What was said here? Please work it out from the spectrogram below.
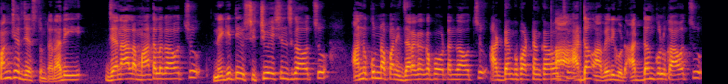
పంక్చర్ చేస్తుంటారు. అది జనాల మాటలు కావచ్చు నెగిటివ్ సిచ్యువేషన్స్ కావచ్చు అనుకున్న పని జరగకపోవటం కావచ్చు. అడ్డంకు పట్టడం కావచ్చు. అడ్డం వెరీ గుడ్. అడ్డంకులు కావచ్చు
